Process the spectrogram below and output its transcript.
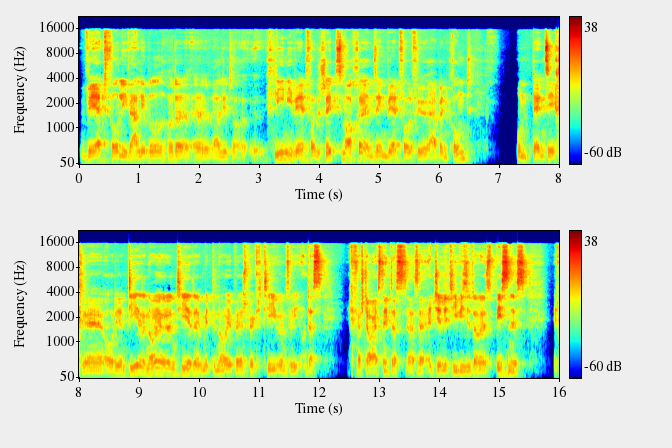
wertvolle, valuable, oder, äh, valuable, kleine, wertvolle Schritte zu machen, im Sinne wertvoll für eben einen Kunden und dann sich äh, orientieren, neu orientieren mit der neuen Perspektive und so weiter. Und das, ich verstehe jetzt nicht, dass also Agility, wie sie da als Business, ich,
